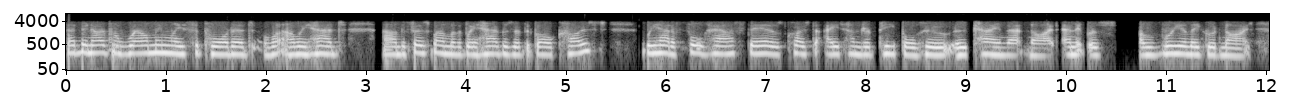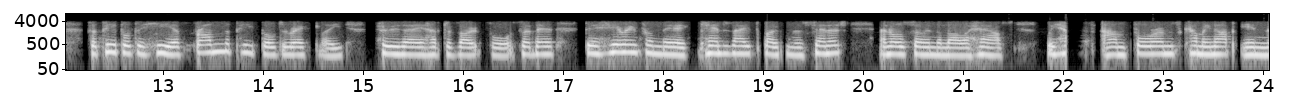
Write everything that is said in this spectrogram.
They've been overwhelmingly supported. Uh, we had uh, the first one that we had was at the Gold Coast. We had a full house there. It was close to 800 people who, who came that night, and it was a really good night for people to hear from the people directly who they have to vote for. So they're they're hearing from their candidates both in the Senate and also in the lower house. We have um, forums coming up in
